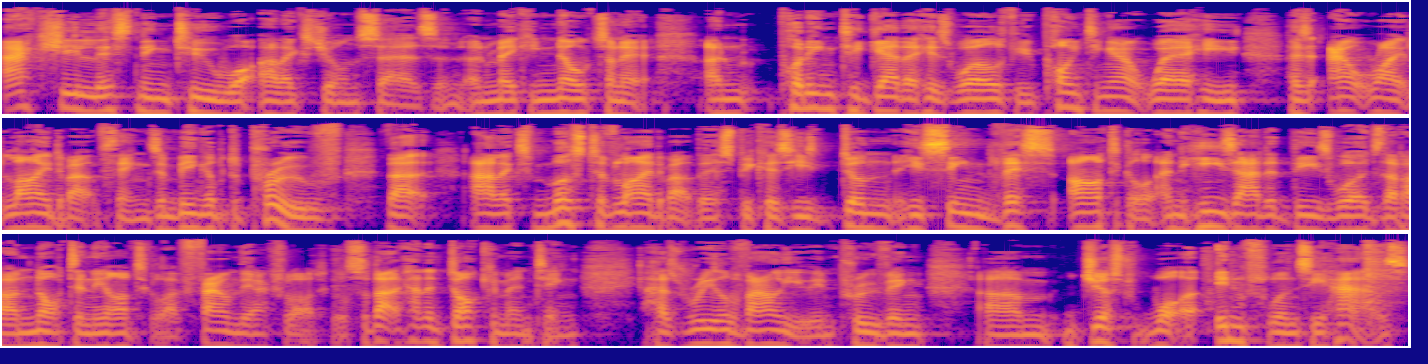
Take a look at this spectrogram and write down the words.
actually listening to what Alex Jones says and, and, making notes on it and putting together his worldview, pointing out where he has outright lied about things and being able to prove that Alex must have lied about this because he's done, he's seen this article and he's added these words that are not in the article. I've found the actual article. So that kind of documenting has real value in proving um, just what influence he has.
